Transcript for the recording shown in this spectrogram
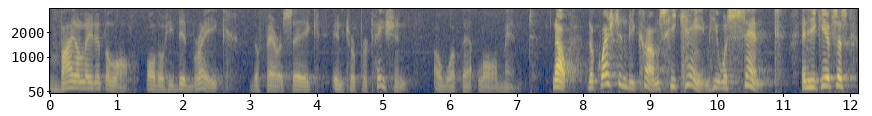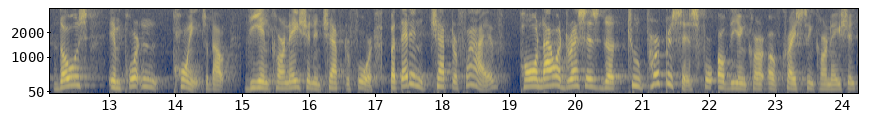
violated the law, although he did break the Pharisaic interpretation of what that law meant. Now, the question becomes he came, he was sent, and he gives us those important points about the incarnation in chapter 4. But then in chapter 5, Paul now addresses the two purposes for, of, the incar- of Christ's incarnation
